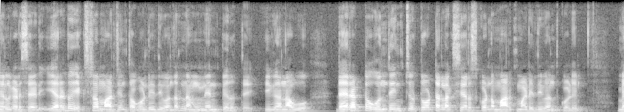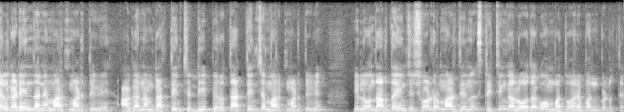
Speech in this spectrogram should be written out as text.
ಮೇಲ್ಗಡೆ ಸೈಡ್ ಎರಡು ಎಕ್ಸ್ಟ್ರಾ ಮಾರ್ಜಿನ್ ತೊಗೊಂಡಿದ್ದೀವಿ ಅಂದ್ರೆ ನಮ್ಗೆ ನೆನಪಿರುತ್ತೆ. ಈಗ ನಾವು ಡೈರೆಕ್ಟು ಒಂದು ಇಂಚು ಟೋಟಲಾಗಿ ಸೇರಿಸ್ಕೊಂಡು ಮಾರ್ಕ್ ಮಾಡಿದ್ದೀವಿ ಅಂದ್ಕೊಳ್ಳಿ. ಮೇಲ್ಗಡೆಯಿಂದನೇ ಮಾರ್ಕ್ ಮಾಡ್ತೀವಿ. ಆಗ ನಮ್ಗೆ ಹತ್ತು ಇಂಚು ಡೀಪ್ ಇರುತ್ತೆ. ಹತ್ತು ಇಂಚೇ ಮಾರ್ಕ್ ಮಾಡ್ತೀವಿ. ಇಲ್ಲಿ ಒಂದು ಅರ್ಧ ಇಂಚು ಶೋಲ್ಡರ್ ಮಾರ್ಜಿನ್ ಸ್ಟಿಚಿಂಗಲ್ಲಿ ಹೋದಾಗ ಒಂಬತ್ತುವರೆ ಬಂದುಬಿಡುತ್ತೆ.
